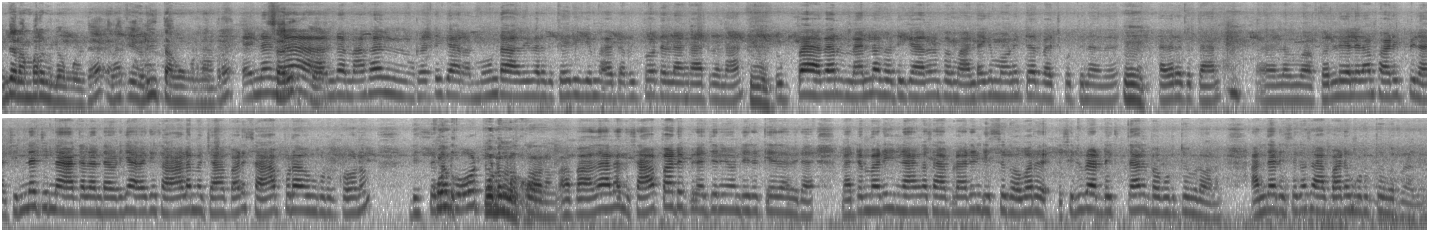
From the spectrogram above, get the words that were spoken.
எந்த நம்பரும் இல்லை உங்கள்கிட்ட. எனக்கு எழுதி தாங்க உங்களோட நம்பரை. என்னன்னா அந்த மகன் கட்டிக்காரன் மூன்றாவது இவருக்கு தெரியும். அவர்கிட்ட ரிப்போர்ட் எல்லாம் காட்டுறேன் நான். இப்ப அவர் நல்ல கட்டிக்காரன். இப்ப அன்றைக்கு மானிட்டர் வச்சு குத்தினது அவருக்கு தான். நம்ம பிள்ளைகள் எல்லாம் படிப்பினான். சின்ன சின்ன ஆக்கலண்டபடியே அவைக்கு காலமை சாப்பாடு சாப்பிடவும் கொடுக்கணும். டிஸ்ஸுக்கு போட்டு கொடுக்கணும். அப்போ அதால அந்த சாப்பாடு பிரச்சனை ஒன்று இருக்கே தவிர மற்றபடி நாங்கள் சாப்பிடாட்டி டிஷ்ஷுக்கு ஒவ்வொரு சில்வர் டிஷ் தான் இப்போ கொடுத்து விடணும். அந்த டிஷ்ஷுக்கு சாப்பாடும் கொடுத்து விடுறது.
